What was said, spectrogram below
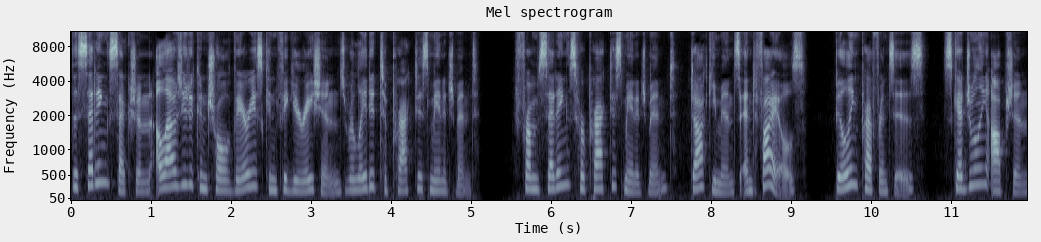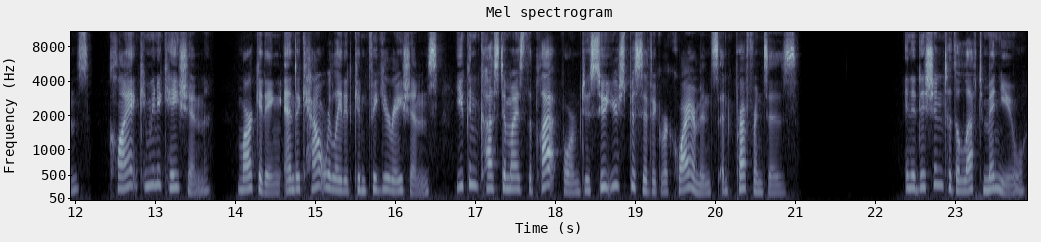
The Settings section allows you to control various configurations related to practice management. From settings for practice management, documents and files, billing preferences, scheduling options, client communication, marketing, and account related configurations, you can customize the platform to suit your specific requirements and preferences. In addition to the left menu,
